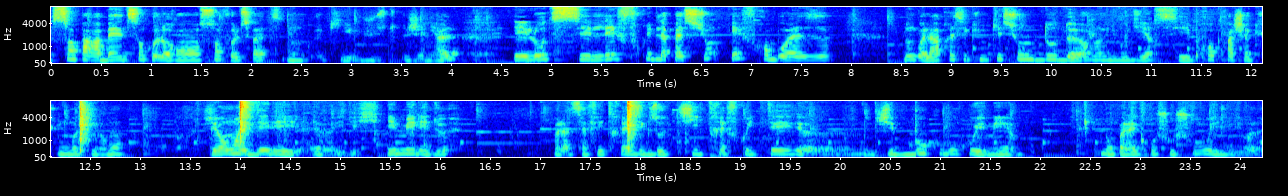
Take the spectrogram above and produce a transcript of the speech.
sans parabènes, sans colorant, sans phosphate, donc qui est juste génial. Et l'autre c'est les fruits de la passion et framboise. Donc voilà, après c'est qu'une question d'odeur, j'ai envie de vous dire, c'est propre à chacune. Moi j'ai vraiment, j'ai vraiment les, aimé les deux. Voilà, ça fait très exotique, très fruité. Euh, j'ai beaucoup, beaucoup aimé. Donc voilà, gros chouchou. Et voilà,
